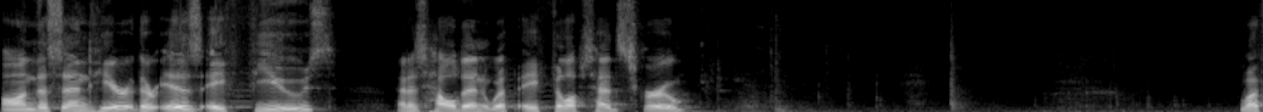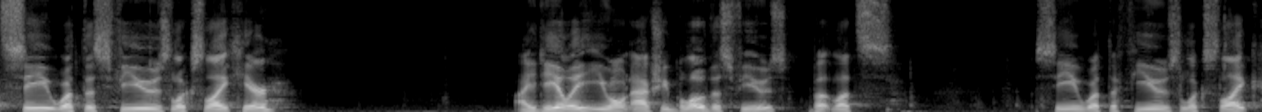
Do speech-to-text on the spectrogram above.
On this end here, there is a fuse that is held in with a Phillips head screw. Let's see what this fuse looks like here. Ideally, you won't actually blow this fuse, but let's see what the fuse looks like.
